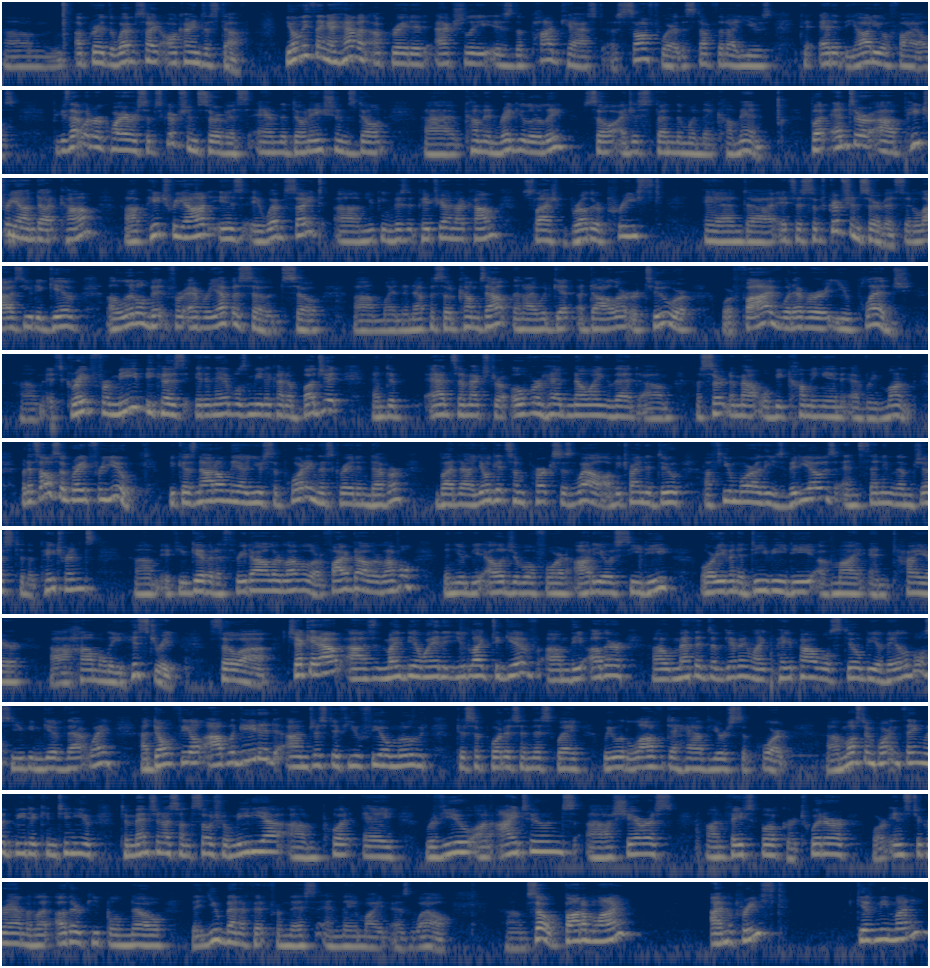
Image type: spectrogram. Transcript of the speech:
um, upgrade the website, all kinds of stuff. The only thing I haven't upgraded actually is the podcast uh, software, the stuff that I use to edit the audio files, because that would require a subscription service and the donations don't uh, come in regularly, so I just spend them when they come in. But enter uh, patreon.com. Uh, Patreon is a website. Um, you can visit patreon.com slash brotherpriest, and uh, it's a subscription service. It allows you to give a little bit for every episode. So um, when an episode comes out, then I would get a dollar or two or, or five, whatever you pledge. Um, it's great for me because it enables me to kind of budget and to add some extra overhead knowing that um, a certain amount will be coming in every month. But it's also great for you because not only are you supporting this great endeavor, but uh, you'll get some perks as well. I'll be trying to do a few more of these videos and sending them just to the patrons. Um, if you give it a $3 level or a $5 level, then you'd be eligible for an audio CD or even a DVD of my entire uh, homily history. So uh, check it out. Uh, it might be a way that you'd like to give. Um, the other uh, methods of giving, like PayPal, will still be available, so you can give that way. Uh, don't feel obligated. Um, just if you feel moved to support us in this way, we would love to have your support. Uh, most important thing would be to continue to mention us on social media, um, put a review on iTunes, share us on Facebook or Twitter or Instagram, and let other people know that you benefit from this and they might as well. Um, so, bottom line, I'm a priest. Give me money,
